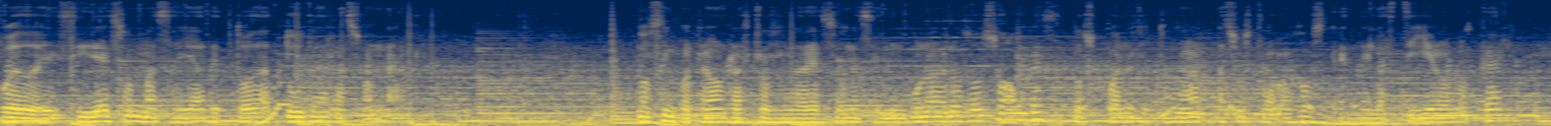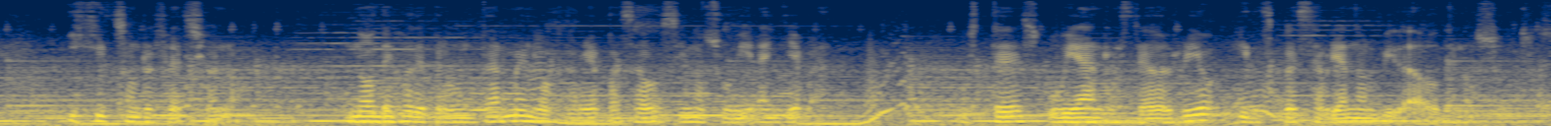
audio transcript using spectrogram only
Puedo decir eso más allá de toda duda razonable. No se encontraron rastros de radiaciones en ninguno de los dos hombres, los cuales retornaron a sus trabajos en el astillero local, y Hitson reflexionó. No dejo de preguntarme lo que habría pasado si nos hubieran llevado. Ustedes hubieran rastreado el río y después se habrían olvidado de nosotros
